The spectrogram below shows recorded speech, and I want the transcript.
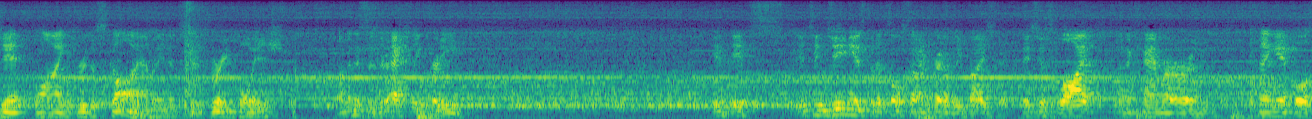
jet flying through the sky. I mean, it's, it's very boyish. I mean, this is actually pretty. It, it's it's ingenious, but it's also incredibly basic. It's just light and a camera and hang Air Force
